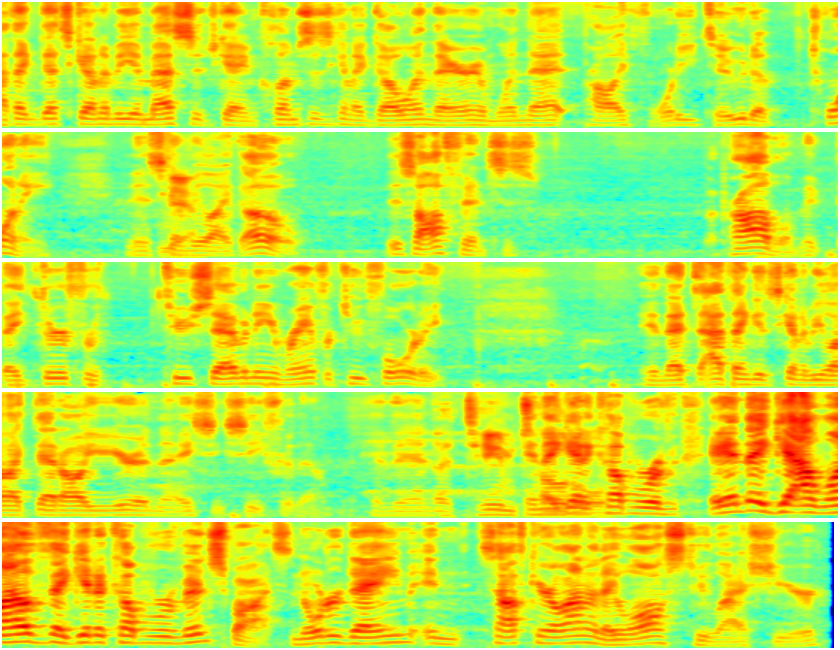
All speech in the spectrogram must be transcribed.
I think that's going to be a message game. Clemson's going to go in there and win that probably forty-two to twenty, and it's going to yeah. be like, oh, this offense is a problem. They threw for two seventy and ran for two forty and that's I think it's going to be like that all year in the ACC for them. And then a team total. and they get a couple of and they get I love they get a couple revenge spots. Notre Dame and South Carolina they lost to last year.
